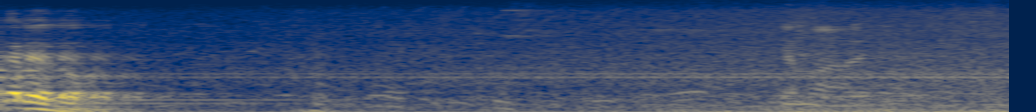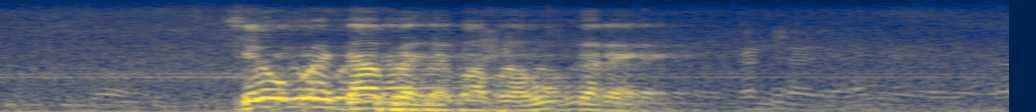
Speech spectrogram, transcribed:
કરે તો સેવકો દાફે છે બાપડા હું કરે ના બોલવું હોય તો હારું કરો બોલવું પડે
